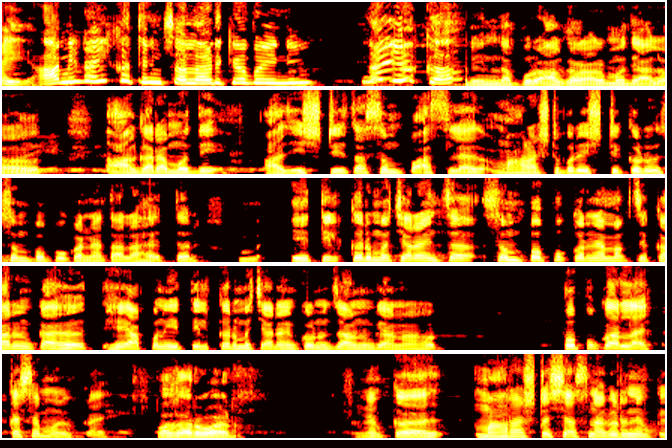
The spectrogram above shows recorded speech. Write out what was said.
नाही. आम्ही नाही का त्यांच्या लाडक्या बहिणी? नाही आहे का? इंदापूर आगारामध्ये आलो आहोत. आगारामध्ये आज एस टीचा संप असल्या महाराष्ट्रभर एस टीकडून संप पुकारण्यात आला आहे. तर येथील कर्मचाऱ्यांचा संप पुकारण्यामागचे कारण काय आहे हे आपण येथील कर्मचाऱ्यांकडून जाणून घेणार आहोत. प पुकारलाय. कशामुळे काय? पगारवाढ. नेमकं महाराष्ट्र शासनाकडे नेमकं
